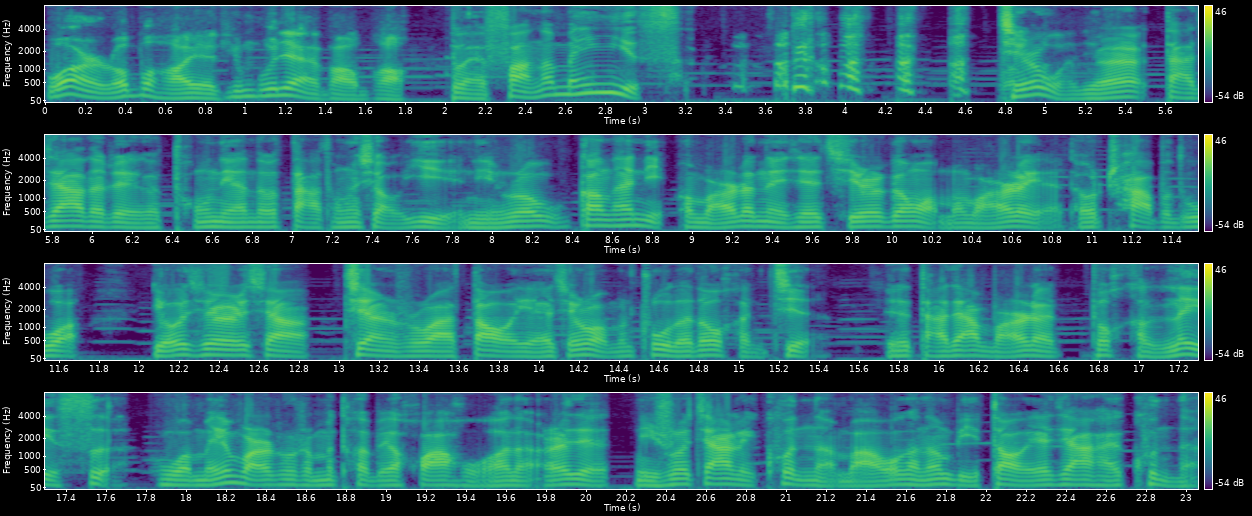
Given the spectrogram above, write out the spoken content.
我耳朵不好也听不见放炮，对，放的没意思。其实我觉得大家的这个童年都大同小异。你说刚才你们玩的那些，其实跟我们玩的也都差不多。尤其是像剑叔啊、道爷，其实我们住的都很近，其实大家玩的都很类似。我没玩出什么特别花活的，而且你说家里困难吧，我可能比道爷家还困难。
